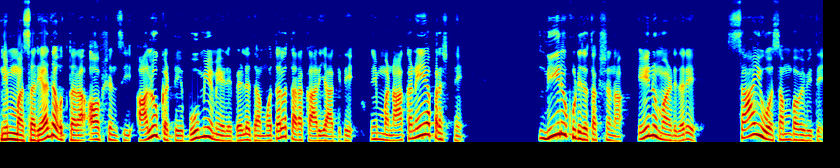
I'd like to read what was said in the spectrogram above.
ನಿಮ್ಮ ಸರಿಯಾದ ಉತ್ತರ ಆಪ್ಷನ್ ಸಿ ಆಲೂಗಡ್ಡೆ ಭೂಮಿಯ ಮೇಲೆ ಬೆಳೆದ ಮೊದಲ ತರಕಾರಿಯಾಗಿದೆ. ನಿಮ್ಮ ನಾಲ್ಕನೆಯ ಪ್ರಶ್ನೆ, ನೀರು ಕುಡಿದ ತಕ್ಷಣ ಏನು ಮಾಡಿದರೆ ಸಾಯುವ ಸಂಭವವಿದೆ?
